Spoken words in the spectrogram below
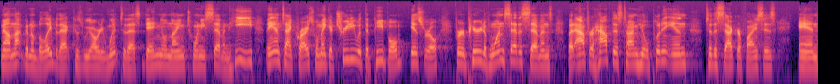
Now, I'm not going to belabor that because we already went to that. It's Daniel 9:27. He, the Antichrist, will make a treaty with the people, Israel, for a period of one set of sevens, but after half this time, he will put an end to the sacrifices and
